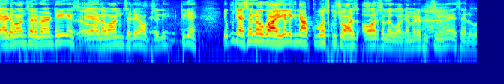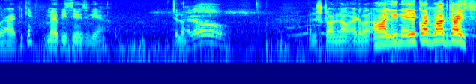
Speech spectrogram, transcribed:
एडवांस सर्वर ठीक है एडवांस है ऑब्वियसली ठीक है ये कुछ ऐसा लोगो आएगा लेकिन आपको बस कुछ और और सा लगवा आएगा मेरा पीसी में ऐसा लोग रहा है ठीक है? मेरा पीसी में इसलिए। चलो। हेलो। इंस्टॉल नाउ एडवांस हाँ लेकिन एक और बात गाइस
